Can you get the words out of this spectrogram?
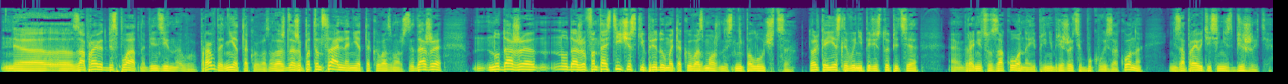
э, заправят бесплатно бензин. Правда? Нет такой возможности. Даже, даже потенциально нет такой возможности. Даже, ну, даже, ну, даже фантастически придумать такую возможность не получится. Только если вы не переступите э, границу закона и пренебрежете буквой закона, не заправитесь и не сбежите.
